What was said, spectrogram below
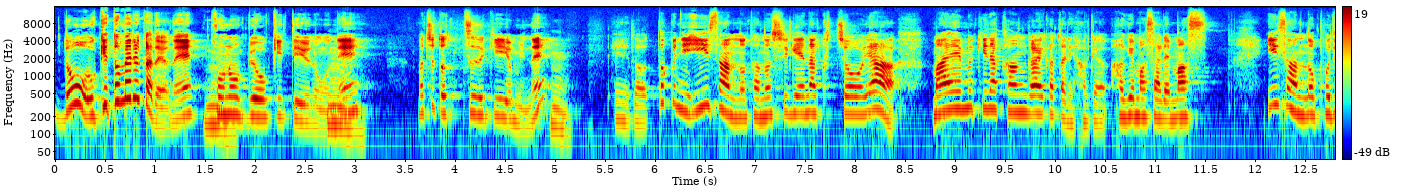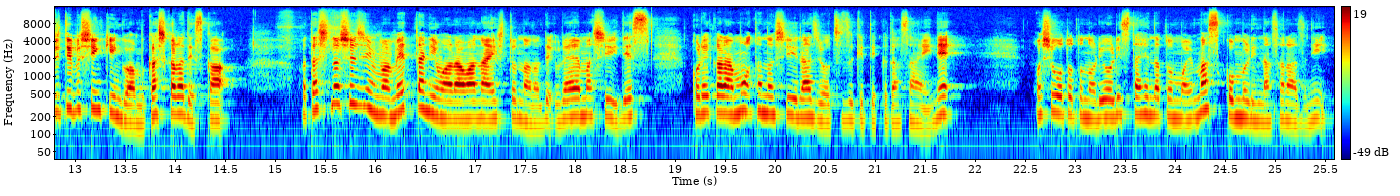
どう受け止めるかだよね、この病気っていうのをね、まあ、ちょっと続き読むね、 응. えー、と特に E さんの楽しげな口調や前向きな考え方に励励まされます E さんのポジティブシンキングは昔からですか？私の主人はめったに笑わない人なので羨ましいです。これからも楽しいラジオを続けてくださいね。お仕事との両立大変だと思います。ご無理なさらずに。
